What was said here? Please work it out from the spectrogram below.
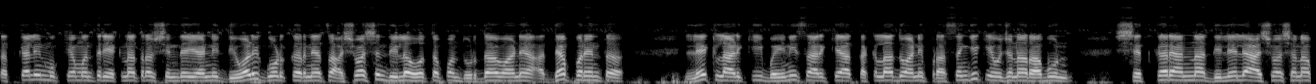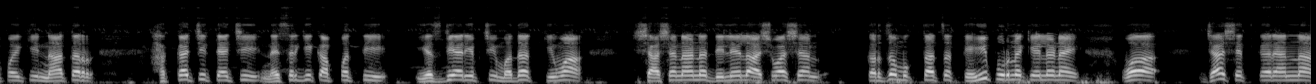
तत्कालीन मुख्यमंत्री एकनाथराव शिंदे यांनी दिवाळी गोड करण्याचं आश्वासन दिलं होतं पण दुर्दैवाने अद्यापपर्यंत लेख लाडकी बहिणीसारख्या तकलादू आणि प्रासंगिक योजना राबून शेतकऱ्यांना दिलेल्या आश्वासनापैकी ना तर हक्काची त्याची नैसर्गिक आपत्ती एस डी आर एफची मदत किंवा शासनानं दिलेलं आश्वासन कर्जमुक्ताचं तेही पूर्ण केलं नाही व ज्या शेतकऱ्यांना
